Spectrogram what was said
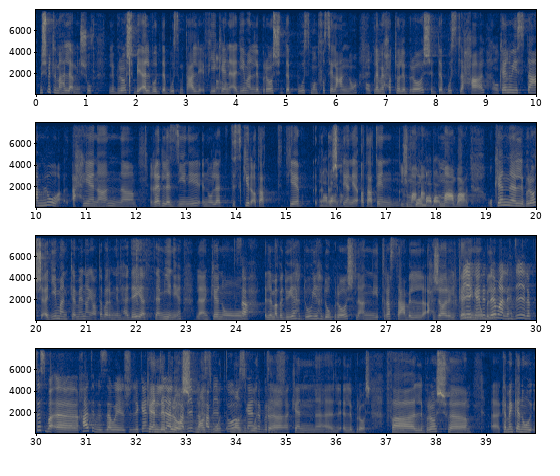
مش مثل ما هلأ بنشوف البروش بقلبه الدبوس متعلق فيه أها. كان قديما البروش الدبوس منفصل عنه أوكي. لما يحطوا البروش الدبوس لحال أوكي. كانوا يستعملوه أحيانا غير للزينة إنه لتسكير قطعه ثياب مع بعضها. يعني قطعتين يشبكوهم مع بعض. مع بعض وكان البروش قديما كمان يعتبر من الهدايا الثمينة لأن كانوا صح. لما بده يهدوا يهدوا بروش لأن يترسع بالأحجار هي الكريمة كانت وبال- دائما الهدية اللي بتسبق آه، خاتم الزواج اللي كان كان البروش مزبوط لحبيبته كان مزبوط البروش آه، كان آه، البروش فالبروش آه، آه، كمان كانوا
